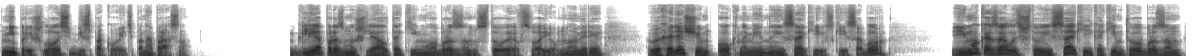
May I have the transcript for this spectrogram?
не пришлось беспокоить понапрасну. Глеб размышлял таким образом, стоя в своем номере, выходящим окнами на Исаакиевский собор, и ему казалось, что Исаакий каким-то образом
